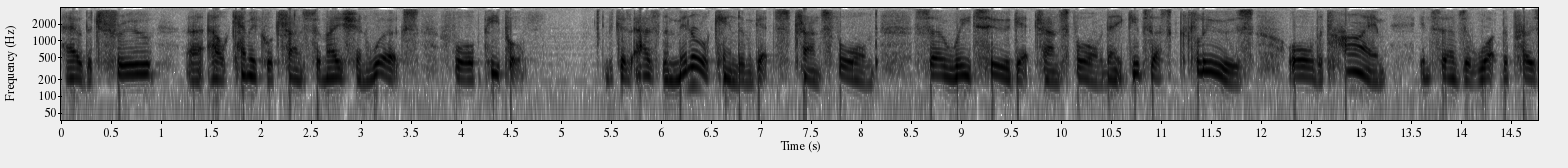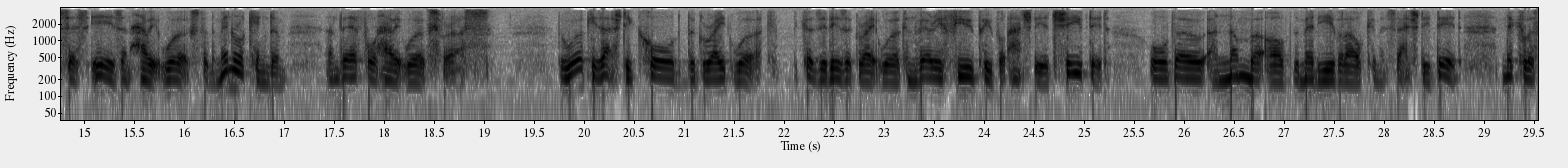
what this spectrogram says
how the true uh, alchemical transformation works for people. Because as the mineral kingdom gets transformed, so we too get transformed. And it gives us clues all the time in terms of what the process is and how it works for the mineral kingdom, and therefore how it works for us. The work is actually called the Great Work because it is a great work, and very few people actually achieved it although a number of the medieval alchemists actually did. Nicholas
